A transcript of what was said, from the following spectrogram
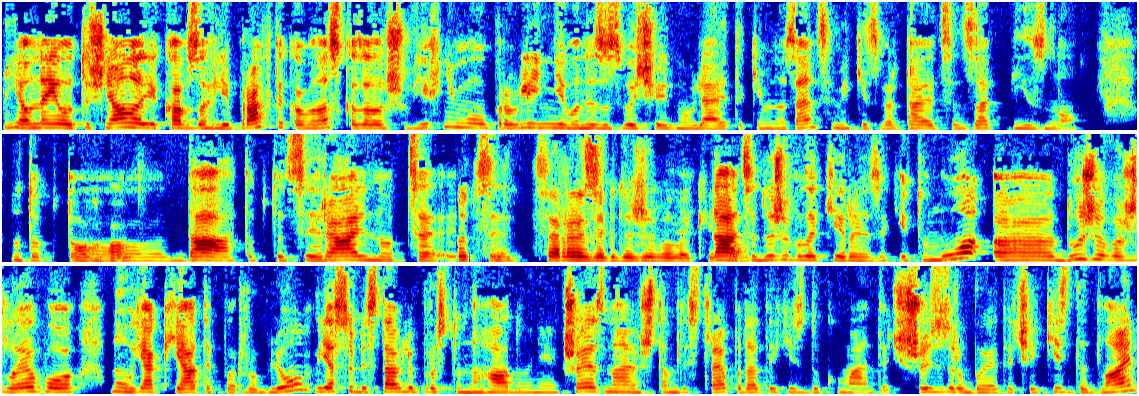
Я в неї уточняла, яка взагалі практика. Вона сказала, що в їхньому управлінні вони зазвичай відмовляють таким іноземцям, які звертаються запізно. Ну тобто, ага. да, тобто це реально це ну, це, це ризик дуже великий. Да, так, це дуже великий ризик. І тому е, дуже важливо, ну як я тепер роблю, я собі ставлю просто нагадування. Якщо я знаю, що там десь треба подати якісь документи, чи щось зробити, чи якийсь дедлайн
